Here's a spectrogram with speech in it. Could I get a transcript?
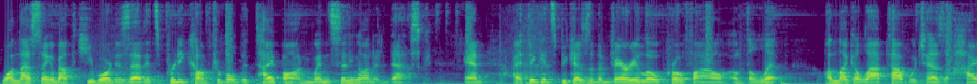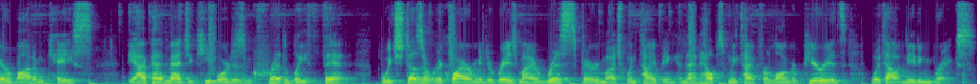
One last thing about the keyboard is that it's pretty comfortable to type on when sitting on a desk. And I think it's because of the very low profile of the lip. Unlike a laptop which has a higher bottom case, the iPad Magic Keyboard is incredibly thin, which doesn't require me to raise my wrists very much when typing, and that helps me type for longer periods without needing breaks.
